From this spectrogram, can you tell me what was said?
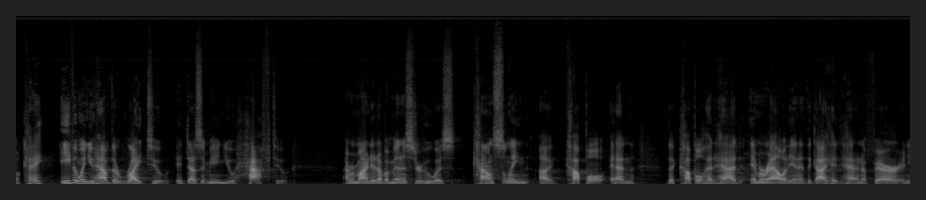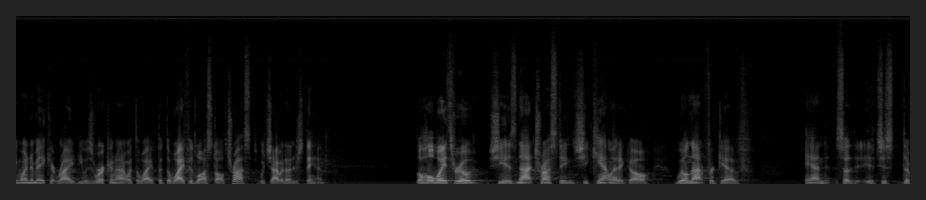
Okay? Even when you have the right to, it doesn't mean you have to. I'm reminded of a minister who was counseling a couple, and the couple had had immorality in it. The guy had had an affair, and he wanted to make it right. He was working on it with the wife, but the wife had lost all trust, which I would understand. The whole way through, she is not trusting. She can't let it go, will not forgive. And so it's just the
